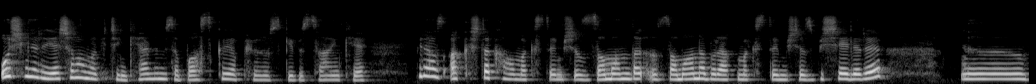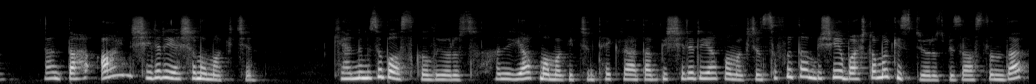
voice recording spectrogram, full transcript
o şeyleri yaşamamak için kendimize baskı yapıyoruz gibi sanki. Biraz akışta kalmak istemişiz, zamanda zamana bırakmak istemişiz bir şeyleri. yani daha aynı şeyleri yaşamamak için kendimizi baskılıyoruz. Hani yapmamak için, tekrardan bir şeyleri yapmamak için, sıfırdan bir şeye başlamak istiyoruz biz aslında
